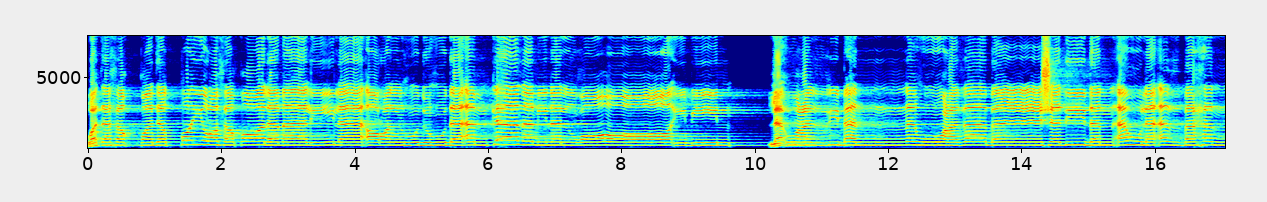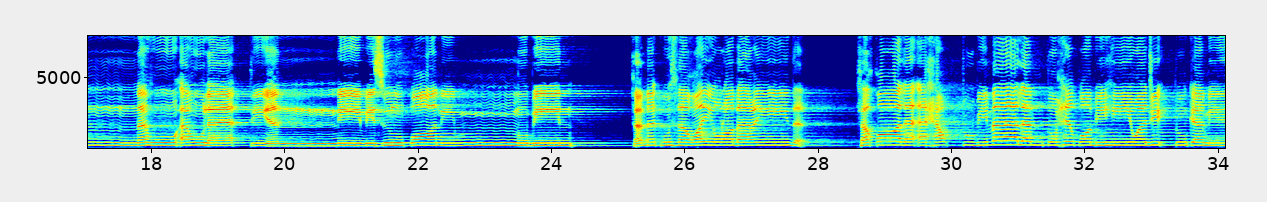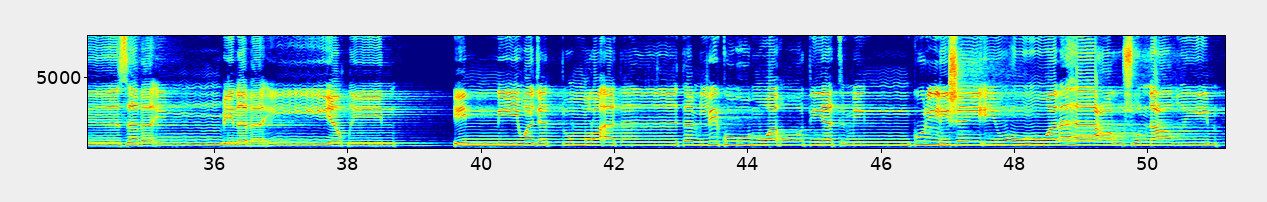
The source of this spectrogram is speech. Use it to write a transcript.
وتفقد الطير فقال ما لي لا أرى الهدهد أم كان من الغائبين لأعذبنه عذابا شديدا أو لأذبحنه أو ليأتيني بسلطان مبين فمكث غير بعيد فقال أحطت بما لم تحط به وجئتك من سبأ بنبأ يقين. إني وجدت امرأة تملكهم وأوتيت من كل شيء ولها عرش عظيم.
